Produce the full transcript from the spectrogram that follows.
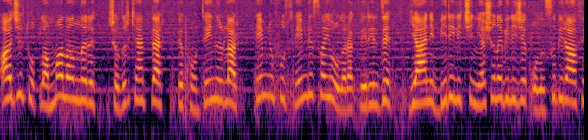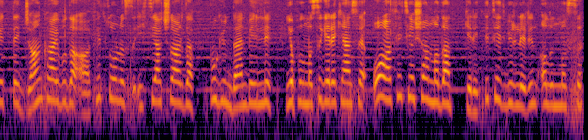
acil toplanma alanları, çadır kentler ve konteynerlar hem nüfus hem de sayı olarak verildi. Yani bir il için yaşanabilecek olası bir afette can kaybı da afet sonrası ihtiyaçlar da bugünden belli. Yapılması gerekense o afet yaşanmadan gerekli tedbirlerin alınması.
